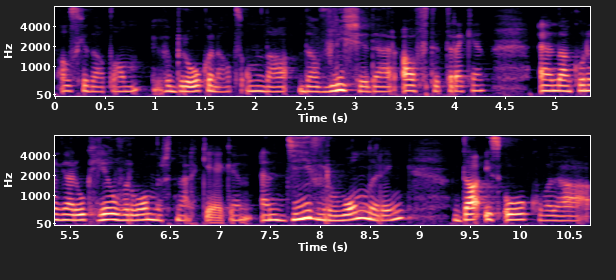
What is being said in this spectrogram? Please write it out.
als je dat dan gebroken had, om dat, dat vliesje daar af te trekken. En dan kon ik daar ook heel verwonderd naar kijken. En die verwondering, dat is ook wat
